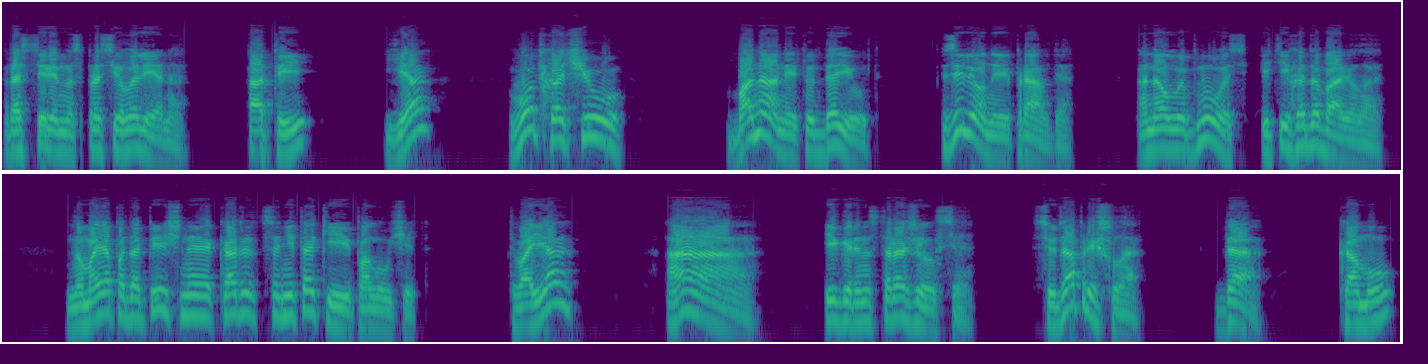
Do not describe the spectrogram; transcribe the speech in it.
растерянно спросила Лена. «А ты?» «Я? Вот хочу...» «Бананы тут дают. Зеленые, правда». Она улыбнулась и тихо добавила но моя подопечная, кажется, не такие получит. Твоя? А, -а, -а Игорь насторожился. Сюда пришла? Да. Кому?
